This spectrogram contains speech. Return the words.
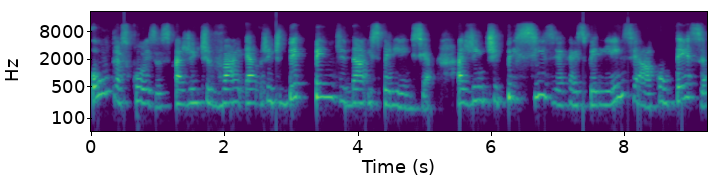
Outras coisas a gente vai, a gente depende da experiência. A gente precisa que a experiência aconteça,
